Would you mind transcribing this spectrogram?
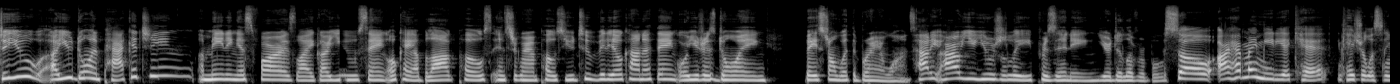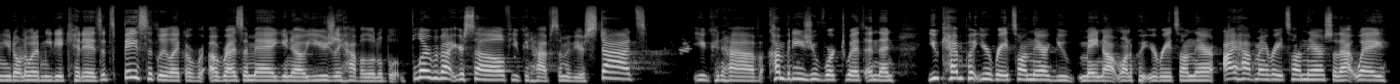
Do you are you doing packaging? Meaning as far as like are you saying okay, a blog post, Instagram post, YouTube video kind of thing or you're just doing based on what the brand wants? How do you, how are you usually presenting your deliverables? So I have my media kit. In case you're listening, you don't know what a media kit is. It's basically like a, a resume. You know, you usually have a little blurb about yourself. You can have some of your stats. You can have companies you've worked with, and then you can put your rates on there. You may not want to put your rates on there. I have my rates on there, so that way,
